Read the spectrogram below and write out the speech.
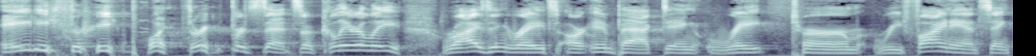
83.3%. So clearly, rising rates are impacting rate term refinancing,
